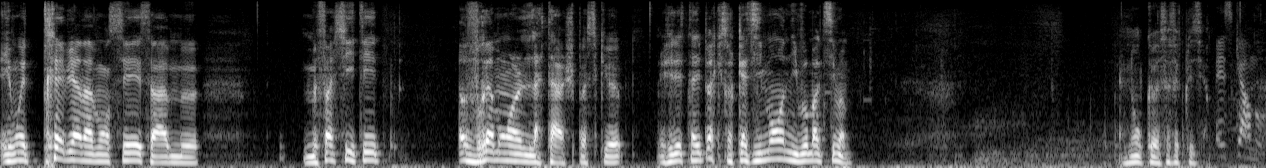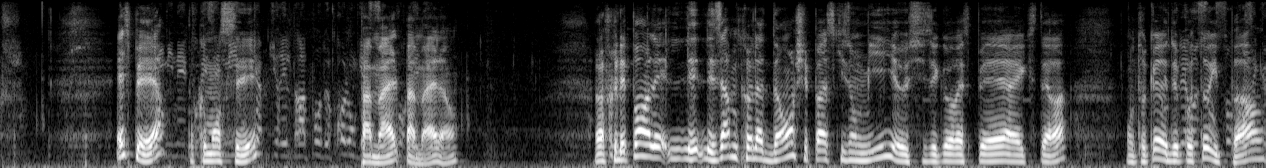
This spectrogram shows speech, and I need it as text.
ils vont être très bien avancés, ça va me, me faciliter vraiment la tâche parce que j'ai des snipers qui sont quasiment au niveau maximum. Donc ça fait plaisir. SPR, pour commencer. Pas mal, pas mal. Hein. Alors je connais pas les, les, armes qu'on a dedans, je sais pas ce qu'ils ont mis, euh, si c'est gore SPR, etc. En tout cas les deux poteaux ils parlent.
